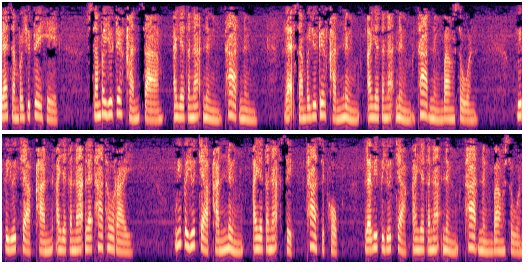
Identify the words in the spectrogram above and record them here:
และสัมปยุทธ์ด้วยเหตุ สัมปยุทธ์ด้วยขันสามอายตนะหนึ่งธาตุหนึ่งและสัมปยุทธ์ด้วยขันหนึ่งอายตนะหนึ่งธาตุหนึ่งบางส่วน วิปยุทธจากขันอายตนะและธาตุเท่าไร วิปยุทธจากขันหนึ่งอายตนะสิบธาตุสิบหก และวิปยุทธจากอายตนะหนึ่งธาตุหนึ่งบางส่วน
